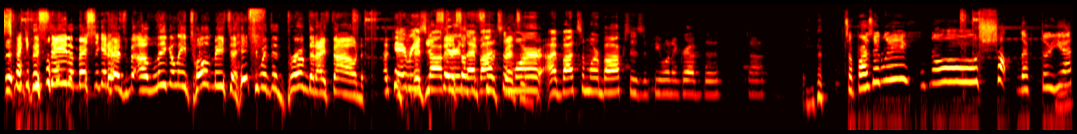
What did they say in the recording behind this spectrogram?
The, smacking the people. state of Michigan has uh, legally told me to hit you with this broom that I found. Okay, If you restockers, I bought some expensive. more. I bought some more boxes if you want to grab the stuff. Surprisingly, no shoplifter yet.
